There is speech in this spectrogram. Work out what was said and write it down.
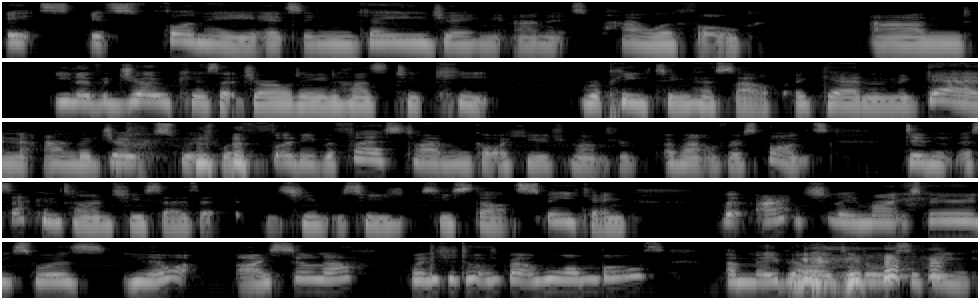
it's it's funny, it's engaging, and it's powerful. And you know the joke is that Geraldine has to keep repeating herself again and again, and the jokes which were funny the first time and got a huge amount of, amount of response didn't the second time she says it. She she she starts speaking. But actually, my experience was, you know what? I still laugh when she talks about wombles, and maybe I did also think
